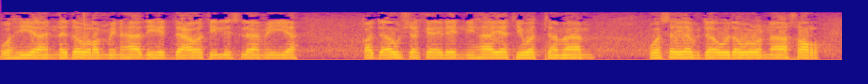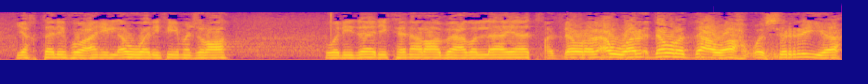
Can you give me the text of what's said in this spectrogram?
وهي أن دورا من هذه الدعوة الإسلامية قد أوشك إلى النهاية والتمام وسيبدأ دور آخر يختلف عن الأول في مجراه. ولذلك نرى بعض الآيات الدور الأول دور الدعوة والسرية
